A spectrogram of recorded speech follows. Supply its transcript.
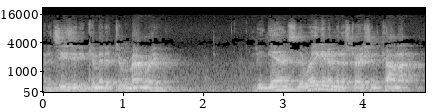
and it's easy to commit it to memory. It begins the Reagan administration, comma,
